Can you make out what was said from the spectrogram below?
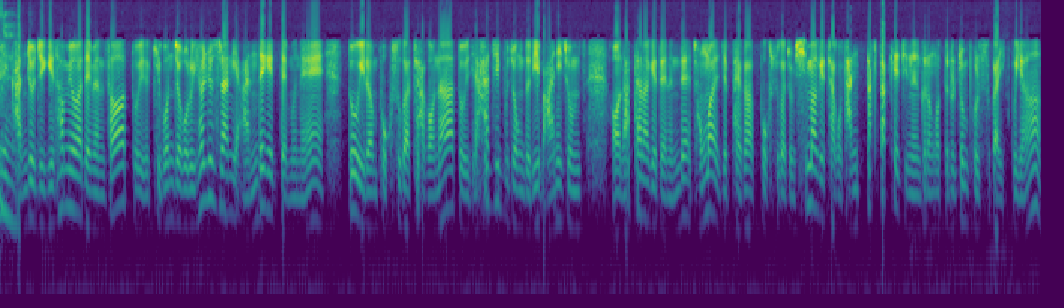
네. 간 조직이 섬유화되면서 또 이제 기본적으로 혈류 순환이 안 되기 때문에 또 이런 복수가 차거나 또 이제 하지 부종들이 많이 좀 어, 나타나게 되는데 정말 이제 배가 복수가 좀 심하게 차고 단 딱딱해지는 그런 것들을 좀 볼 수가 있고요.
